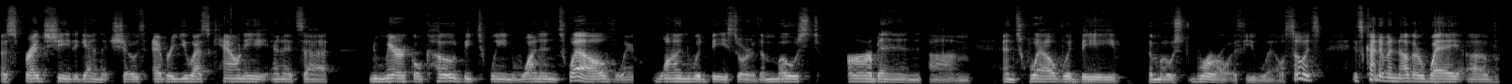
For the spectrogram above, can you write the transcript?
a spreadsheet again that shows every U.S. county, and it's a numerical code between one and twelve, where one would be sort of the most urban, um, and twelve would be the most rural, if you will. So it's it's kind of another way of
